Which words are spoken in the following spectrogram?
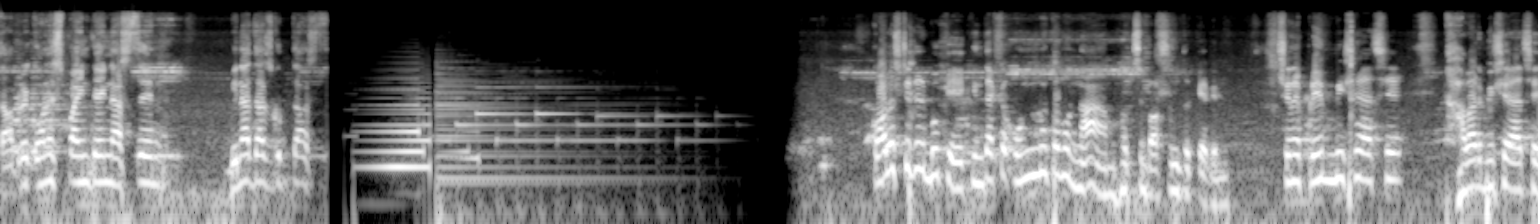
তারপরে গণেশ পাইনটাইন আসতেন বীণা দাসগুপ্তা আসতেন কলেজ স্ট্রিটের বুকে কিন্তু একটা অন্যতম নাম হচ্ছে বসন্ত কেবিন। সেখানে প্রেম মিশে আছে, খাবার মিশে আছে,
